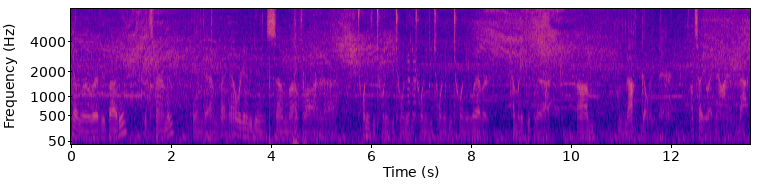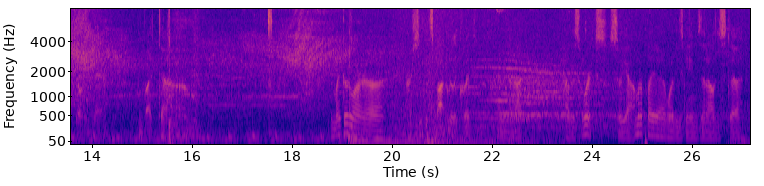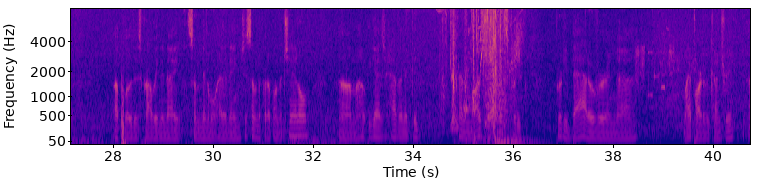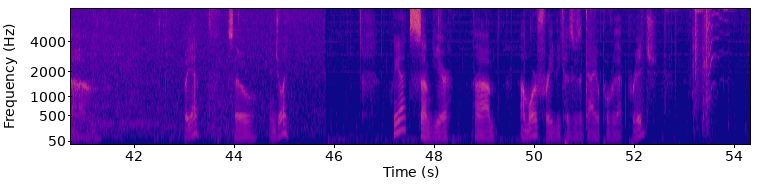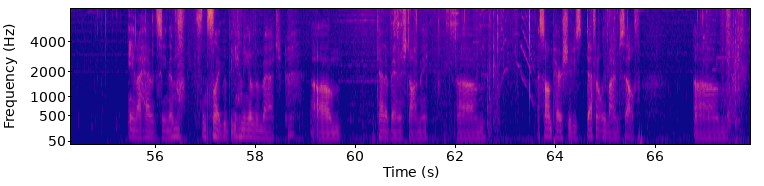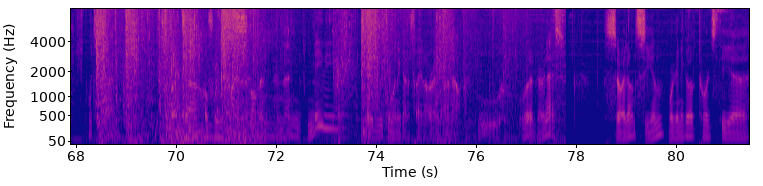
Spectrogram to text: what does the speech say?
Hello everybody, it's Herman, and um, right now we're going to be doing some of our uh, 20v20, v20, v20, v20, v20, whatever, how many people there are. Um, I'm not going there. I'll tell you right now, I am not going there. But, um, we might go to our, uh, our secret spot really quick, depending on how this works. So yeah, I'm going to play uh, one of these games, and I'll just, uh, upload this probably tonight, some minimal editing, just something to put up on the channel. Um, I hope you guys are having a good kind of March. It's pretty, pretty bad over in uh, my part of the country. Um, but yeah, so enjoy. We got some gear. Um, I'm more afraid because there's a guy up over that bridge. And I haven't seen him since like the beginning of the match. Um, he kind of vanished on me. Um, I saw him parachute. He's definitely by himself. Um, we'll take that. But uh, hopefully we'll find him in a moment, and then maybe maybe we can win a gunfight already. I don't know. Ooh, wood, very nice. So I don't see him. We're gonna go up towards the uh,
